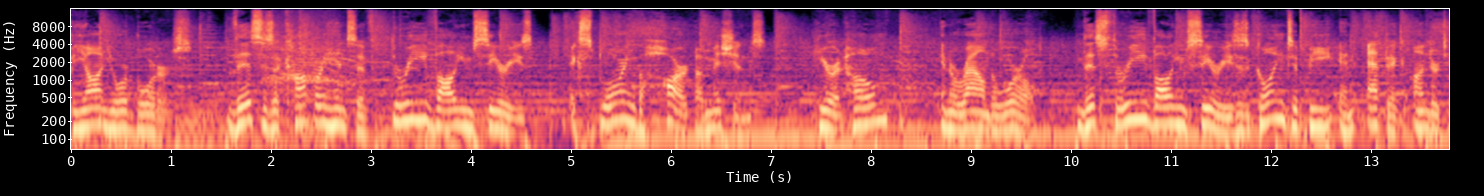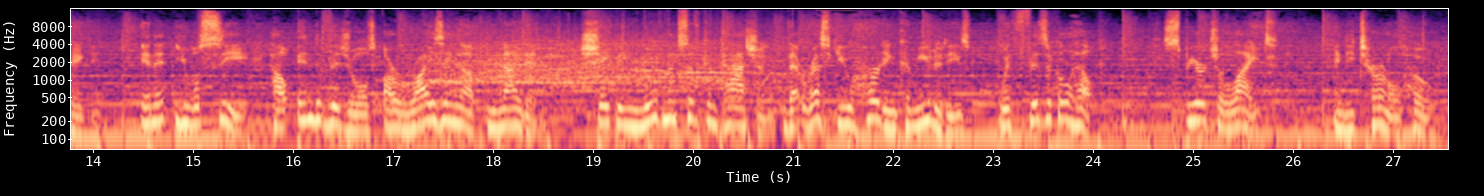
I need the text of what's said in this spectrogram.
Beyond Your Borders. This is a comprehensive three volume series exploring the heart of missions here at home and around the world. This three volume series is going to be an epic undertaking. In it, you will see how individuals are rising up united, shaping movements of compassion that rescue hurting communities with physical help, spiritual light, and eternal hope.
